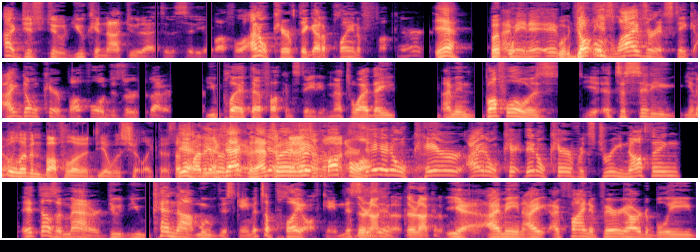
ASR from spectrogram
I just, dude, you cannot do that to the city of Buffalo. I don't care if they got to play in a fucking hurricane. Yeah, but I mean, if w- don't you- people's lives are at stake, I don't care. Buffalo deserves better. You play at that fucking stadium. That's why they. I mean, Buffalo is. It's a city. You know, People live in Buffalo to deal with shit like this. That's Yeah, why they live exactly. there. That's Yeah, why they live in. Buffalo. They don't care. I don't care. They don't care if it's three nothing. It doesn't matter, dude. You cannot move this game. It's a playoff game. This They're not gonna. They're not gonna. Yeah, I mean, I, I find it very hard to believe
